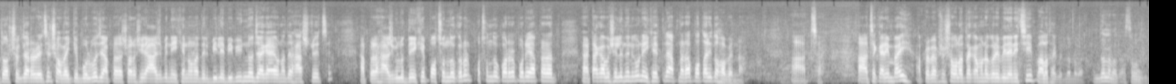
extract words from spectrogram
দর্শক যারা রয়েছেন সবাইকে বলব যে আপনারা সরাসরি আসবেন এখানে ওনাদের বিলে বিভিন্ন জায়গায় ওনাদের হাঁস রয়েছে। আপনারা হাঁসগুলো দেখে পছন্দ করুন। পছন্দ করার পরে আপনারা টাকা পয়সা লেনদেন করুন এই ক্ষেত্রে আপনারা প্রতারিত হবেন না। আচ্ছা আচ্ছা কারিম ভাই আপনার ব্যবসা সফলতা কামনা করে বিদায় নিচ্ছি। ভালো থাকবেন ধন্যবাদ। ধন্যবাদ আসসালামু আলাইকুম।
